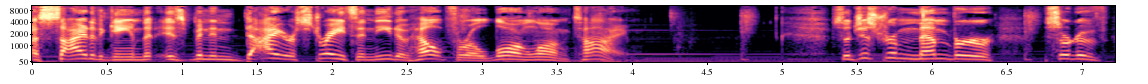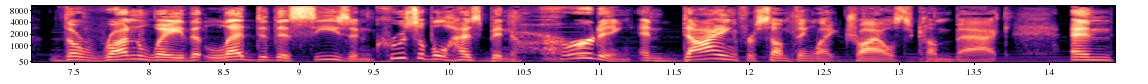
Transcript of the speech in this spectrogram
a, side of the game that has been in dire straits and need of help for a long, long time. So just remember sort of the runway that led to this season. Crucible has been hurting and dying for something like Trials to come back. And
